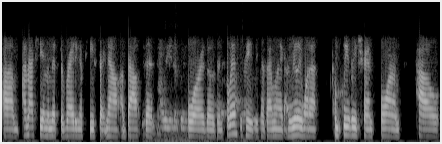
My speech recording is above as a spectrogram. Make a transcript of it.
um, I'm actually in the midst of writing a piece right now about this for those in philanthropy because I'm like, I really want to completely transform how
